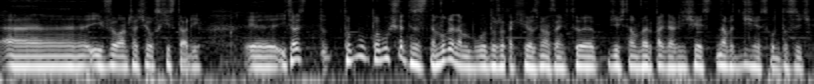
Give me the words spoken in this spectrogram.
e, I wyłączać ją z historii. E, I to, to, to, był, to był świetny system. W ogóle tam było dużo takich rozwiązań, które gdzieś tam w RPG-ach dzisiaj, nawet dzisiaj są dosyć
